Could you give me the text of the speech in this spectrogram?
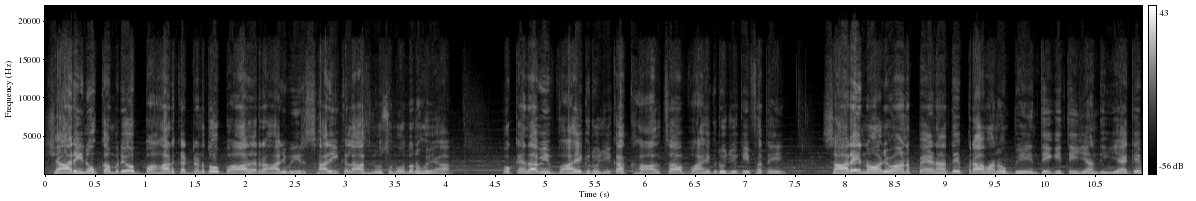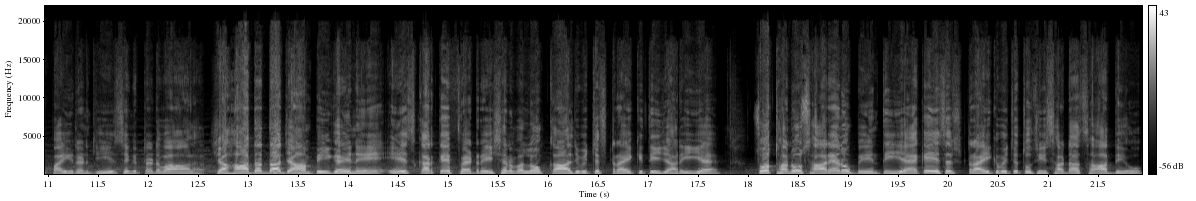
ਸ਼ਾਰੀ ਨੂੰ ਕਮਰਿਓਂ ਬਾਹਰ ਕੱਢਣ ਤੋਂ ਬਾਅਦ ਰਾਜਵੀਰ ਸਾਰੀ ਕਲਾਸ ਨੂੰ ਸੰਬੋਧਨ ਹੋਇਆ। ਉਹ ਕਹਿੰਦਾ ਵੀ, ਵਾਹਿਗੁਰੂ ਜੀ ਕਾ ਖਾਲਸਾ, ਵਾਹਿਗੁਰੂ ਜੀ ਕੀ ਫਤਿਹ। ਸਾਰੇ ਨੌਜਵਾਨ ਭੈਣਾਂ ਤੇ ਭਰਾਵਾਂ ਨੂੰ ਬੇਨਤੀ ਕੀਤੀ ਜਾਂਦੀ ਹੈ ਕਿ ਭਾਈ ਰਣਜੀਤ ਸਿੰਘ ਢਡਵਾਲ ਸ਼ਹਾਦਤ ਦਾ ਜਾਮ ਪੀ ਗਏ ਨੇ, ਇਸ ਕਰਕੇ ਫੈਡਰੇਸ਼ਨ ਵੱਲੋਂ ਕਾਲਜ ਵਿੱਚ ਸਟ੍ਰਾਈਕ ਕੀਤੀ ਜਾ ਰਹੀ ਹੈ। ਸੋ ਤੁਹਾਨੂੰ ਸਾਰਿਆਂ ਨੂੰ ਬੇਨਤੀ ਹੈ ਕਿ ਇਸ ਸਟ੍ਰਾਈਕ ਵਿੱਚ ਤੁਸੀਂ ਸਾਡਾ ਸਾਥ ਦਿਓ।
